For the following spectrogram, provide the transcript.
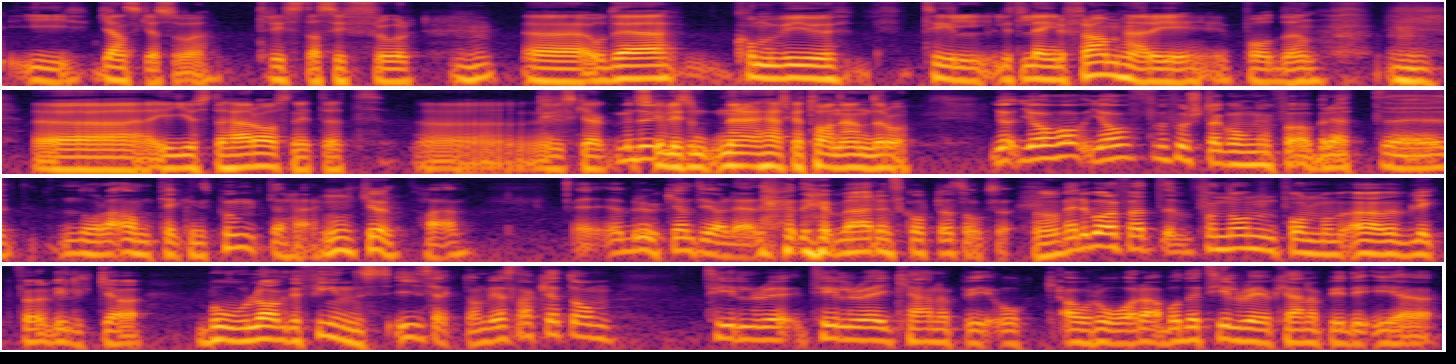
i ganska så trista siffror. Mm. Eh, och det kommer vi ju till lite längre fram här i, i podden. Mm. Eh, I just det här avsnittet. Eh, vi ska, du- ska liksom, när det här ska ta en ände då. Jag, jag, har, jag har för första gången förberett eh, några anteckningspunkter här. Mm, kul. Har jag. Eh, jag brukar inte göra det, det är världens kortaste också. Ja. Men det är bara för att få någon form av överblick för vilka bolag det finns i sektorn. Vi har snackat om Tilray, Tilray Canopy och Aurora. Både Tilray och Canopy det är,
